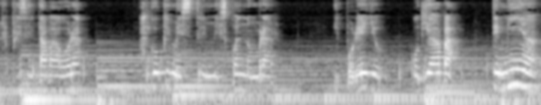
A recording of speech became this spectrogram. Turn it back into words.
Representaba ahora algo que me estremezco al nombrar, y por ello odiaba, temía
